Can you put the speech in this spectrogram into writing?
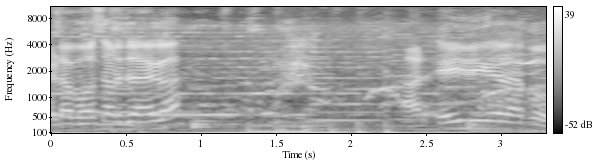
এটা বসার জায়গা। আর এই দিকে দেখো।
